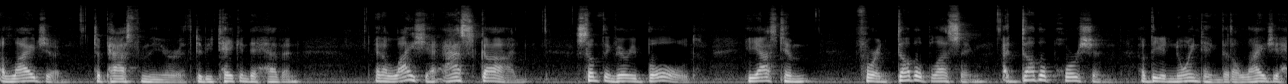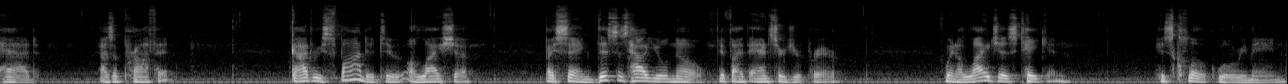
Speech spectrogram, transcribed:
Elijah to pass from the earth, to be taken to heaven. And Elisha asked God something very bold. He asked him for a double blessing, a double portion of the anointing that Elijah had as a prophet. God responded to Elisha by saying, This is how you'll know if I've answered your prayer. When Elijah is taken, his cloak will remain.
